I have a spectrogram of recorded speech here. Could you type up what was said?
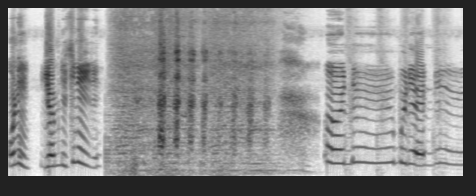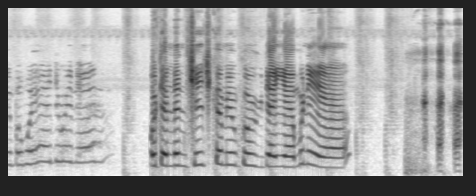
O ne? Camdaki neydi? anne bu ne anne? Baba yardım edin. Odamdan dışarı çıkamıyorum korkudan ya. Bu ne ya?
